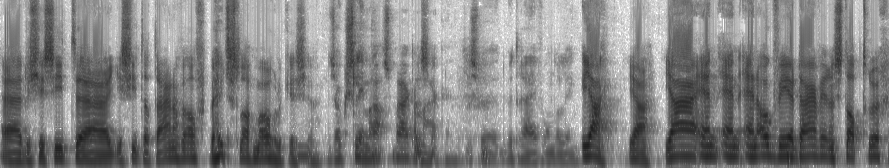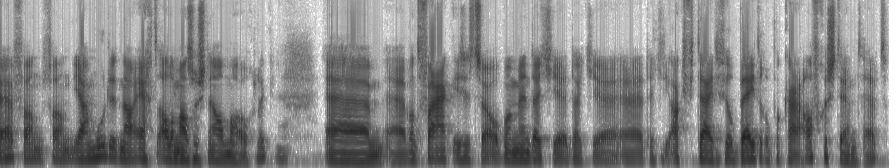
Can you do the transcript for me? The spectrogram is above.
ja, uh, dus je ziet, je ziet dat daar nog wel verbeterslag mogelijk is. Ja. Dus ook slimmere afspraken dus, maken tussen de bedrijven onderling. Ja, ja, ja en, en, en ook weer daar weer een stap terug hè, van, van ja, moet het nou echt allemaal zo snel mogelijk? Um, want vaak is het zo op het moment dat je, dat je, dat je die activiteiten veel beter op elkaar afgestemd hebt.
